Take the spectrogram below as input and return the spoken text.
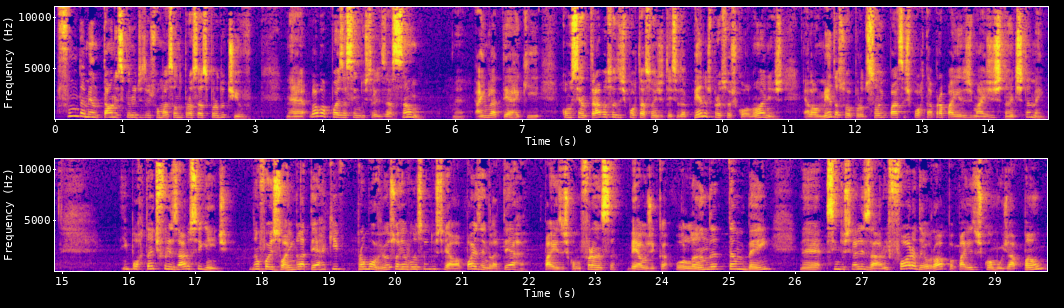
fundamental nesse período de transformação do processo produtivo. Né? Logo após essa industrialização, né, a Inglaterra, que concentrava suas exportações de tecido apenas para suas colônias, ela aumenta a sua produção e passa a exportar para países mais distantes também. Importante frisar o seguinte: não foi só a Inglaterra que promoveu a sua revolução industrial. Após a Inglaterra, países como França, Bélgica, Holanda também né, se industrializaram. E fora da Europa, países como o Japão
